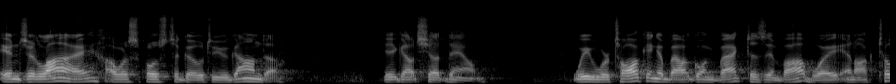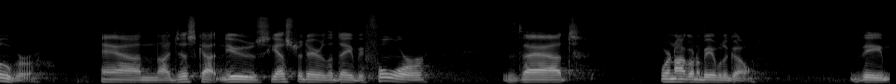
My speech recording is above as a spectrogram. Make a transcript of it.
In July, I was supposed to go to Uganda. It got shut down. We were talking about going back to Zimbabwe in October, and I just got news yesterday or the day before that we're not going to be able to go. The,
